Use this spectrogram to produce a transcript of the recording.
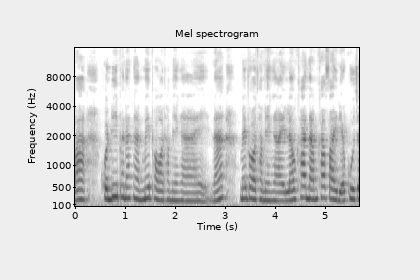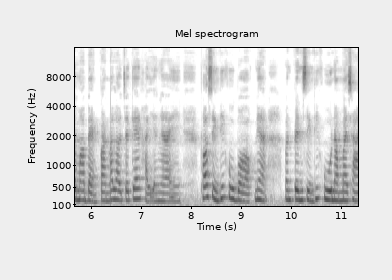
ว่า คนที่พนักงานไม่พอทำยังไงนะ ไม่พอทำยังไง แล้วค่าน้ำค่าไฟเดี๋ยวครูจะมาแบ่งปันว่าเราจะแก้ไขยังไง เพราะสิ่งที่ครูบอกเนี่ยมันเป็นสิ่งที่ครูนำมาใช้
